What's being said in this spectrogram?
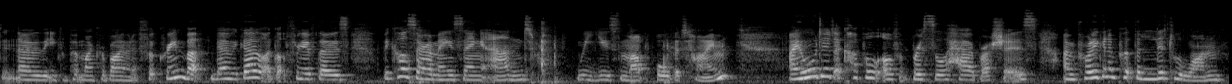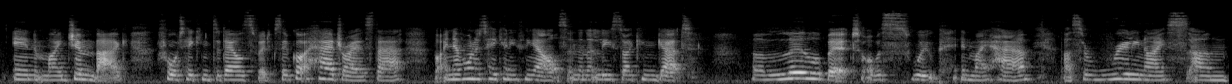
Didn't know that you could put microbiome in a foot cream, but there we go. I got three of those because they're amazing and we use them up all the time. I ordered a couple of bristle hairbrushes. I'm probably going to put the little one in my gym bag for taking to Daylesford because they've got hair dryers there, but I never want to take anything else and then at least I can get a little bit of a swoop in my hair. That's a really nice um,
